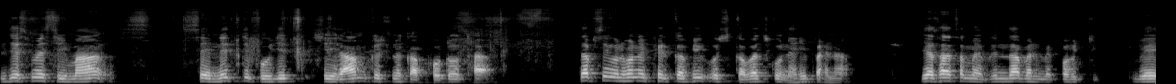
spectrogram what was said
जिसमें श्री माँ से नित्य पूजित श्री रामकृष्ण का फ़ोटो था। तब से उन्होंने फिर कभी उस कवच को नहीं पहना। यथा समय वृंदावन में पहुँच वे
